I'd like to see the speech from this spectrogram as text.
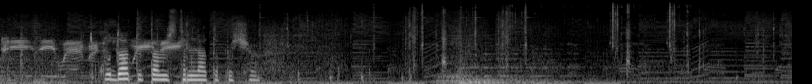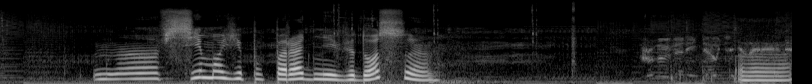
peasy lemon Куда ти там стріляти почав? Всі мої попередні відоси. Е,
